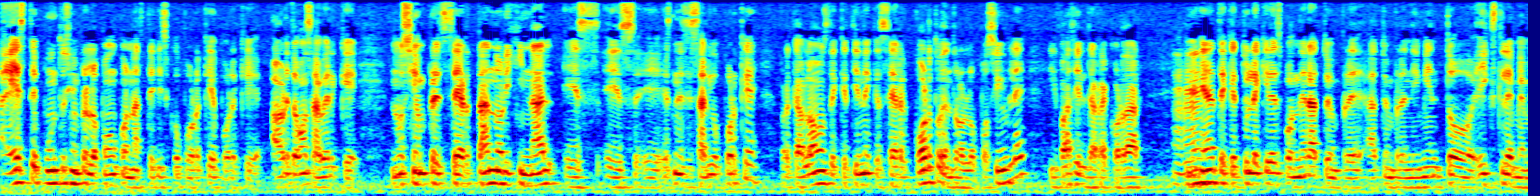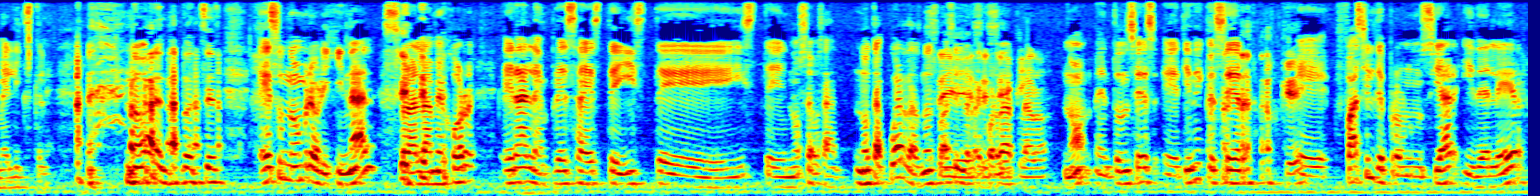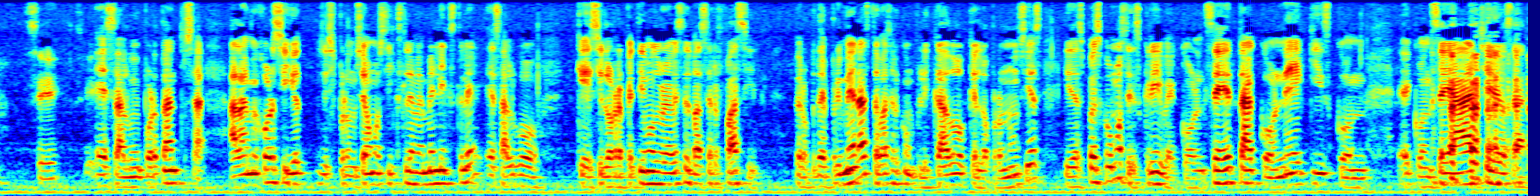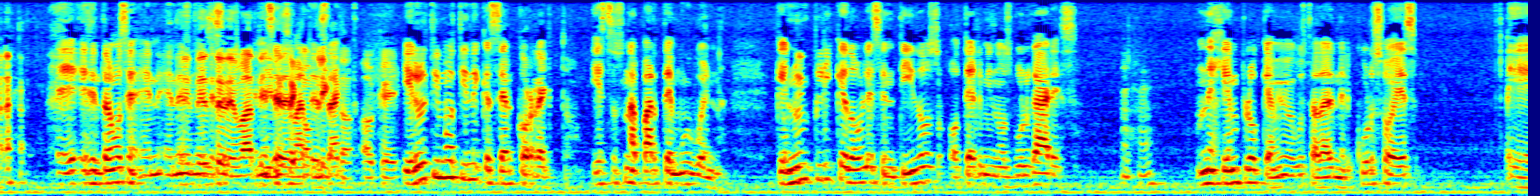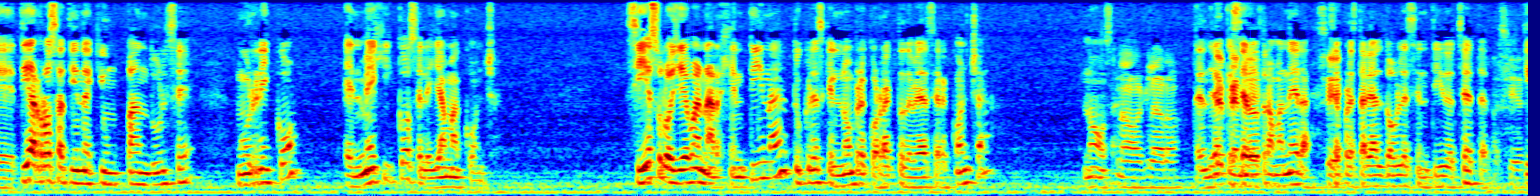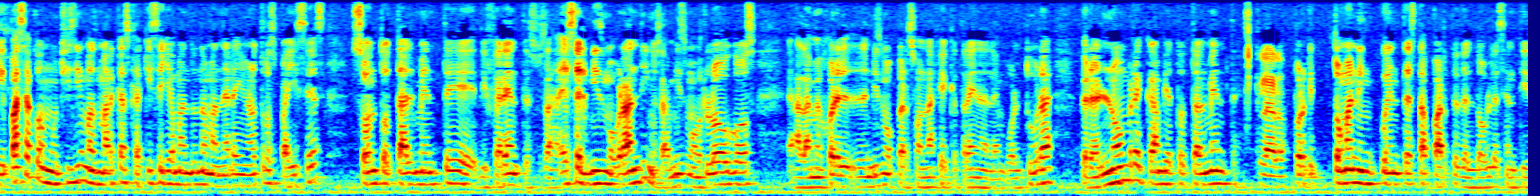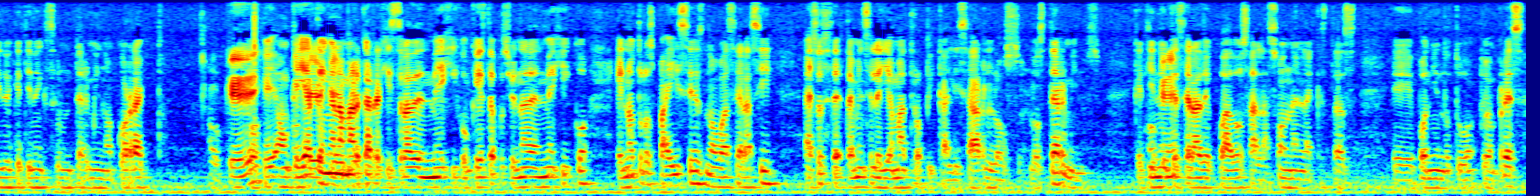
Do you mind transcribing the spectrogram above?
A este punto siempre lo pongo con asterisco, ¿por qué? Porque ahorita vamos a ver que no siempre ser tan original es, es, eh, es necesario. ¿Por qué? Porque hablamos de que tiene que ser corto dentro de lo posible y fácil de recordar. Imagínate que tú le quieres poner a tu, empre- a tu emprendimiento Ixtle Memelixtle, ¿no? Entonces, es un nombre original, Sí. pero a lo mejor era la empresa este, Iste, Iste, no sé, o sea, no te acuerdas, no es Sí, fácil de sí, sí, recordar. claro. ¿no? Entonces, eh, tiene que ser eh, fácil de pronunciar y de leer. Sí, sí. Es algo importante. O sea, a lo mejor si yo si pronunciamos Ixtle, Memel, Ixtle, es algo que si lo repetimos varias veces va a ser fácil. Pero de primeras te va a ser complicado que lo pronuncies y después cómo se escribe, con Z, con X, con, eh, con CH, o sea, eh, eh, entramos en, en, en En ese, ese debate en ese debate, conflicto. exacto. Ok. Y el último tiene que ser correcto. Y esta es una parte muy buena. Que no implique dobles sentidos o términos vulgares. Un ejemplo que a mí me gusta dar en el curso es, eh, tía Rosa tiene aquí un pan dulce muy rico, en México se le llama concha. Si eso lo llevan a Argentina, ¿tú crees que el nombre correcto debería ser concha? No, o sea, No, claro. tendría que ser de otra manera, Sí. se prestaría el doble sentido, etcétera. Y pasa con muchísimas marcas que aquí se llaman de una manera y en otros países son totalmente diferentes. O sea, es el mismo branding, o sea, mismos logos, a lo mejor el, el mismo personaje que traen en la envoltura, pero el nombre cambia totalmente. Claro. Porque toman en cuenta esta parte del doble sentido y que tiene que ser un término correcto. Ok. ¿ok? Aunque ya tenga la marca registrada en México, que ya esté posicionada en México, en otros países no va a ser así. A eso se- también se le llama tropicalizar los, los términos, que tienen que ser adecuados a la zona en la que estás eh, poniendo tu, tu empresa.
